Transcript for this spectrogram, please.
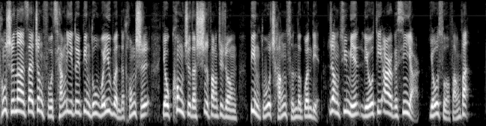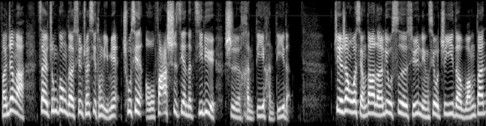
同时呢，在政府强力对病毒维稳的同时，有控制的释放这种病毒长存的观点，让居民留第二个心眼儿，有所防范。反正啊，在中共的宣传系统里面，出现偶发事件的几率是很低很低的。这也让我想到了六四学运领袖之一的王丹，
